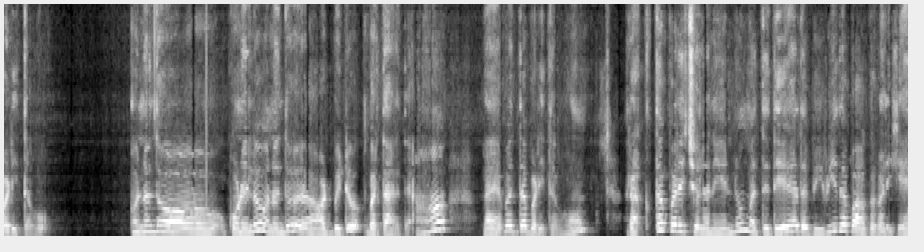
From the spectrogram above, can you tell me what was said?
ಬಡಿತವು. ಒಂದೊಂದು ಕೋಣೆಯಲ್ಲೂ ಒಂದೊಂದು ಬೀಟು ಬರ್ತಾ ಇರುತ್ತೆ. ಆ ಲಯಬದ್ಧ ಬಡಿತವು ರಕ್ತ ಪರಿಚಲನೆಯನ್ನು ಮತ್ತು ದೇಹದ ವಿವಿಧ ಭಾಗಗಳಿಗೆ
